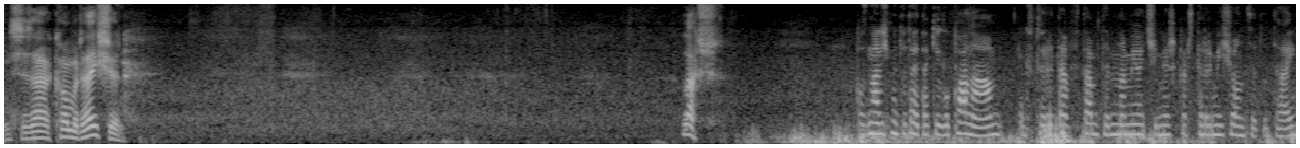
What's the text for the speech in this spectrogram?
This is our accommodation. Lush. Poznaliśmy tutaj takiego pana, który tam w tamtym namiocie mieszka 4 miesiące tutaj.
